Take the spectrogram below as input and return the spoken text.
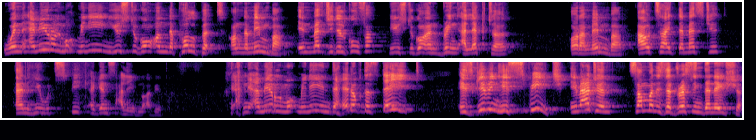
When Amir al-Mu'mineen used to go on the pulpit, on the mimbar in Masjid al-Kufa, he used to go and bring a lectern or a mimbar outside the masjid and he would speak against Ali ibn Abi Talib. Yani Amir al-Mu'mineen, the head of the state, is giving his speech. Imagine someone is addressing the nation.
